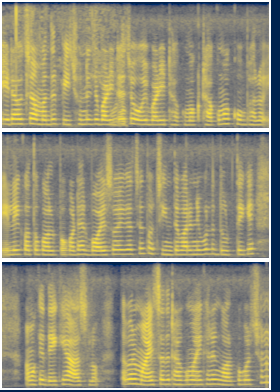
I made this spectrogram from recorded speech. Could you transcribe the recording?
এটা হচ্ছে আমাদের পিছনে যে বাড়িটা আছে ওই বাড়ির ঠাকুমা। ঠাকুমা খুব ভালো এলেই কত গল্প করে। আর বয়স হয়ে গেছে তো চিনতে পারেনি বলে দূর থেকে আমাকে দেখে আসলো। তারপর মায়ের সাথে ঠাকুমা এখানে গল্প করছিল।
